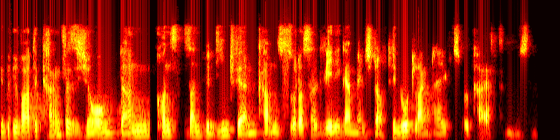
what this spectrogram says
die private Krankenversicherung dann konstant bedient werden kann, so dass halt weniger Menschen auf den Notlagentarif zurückgreifen müssen.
